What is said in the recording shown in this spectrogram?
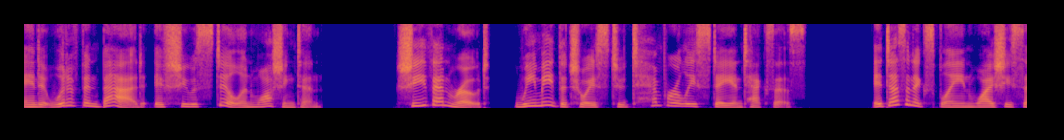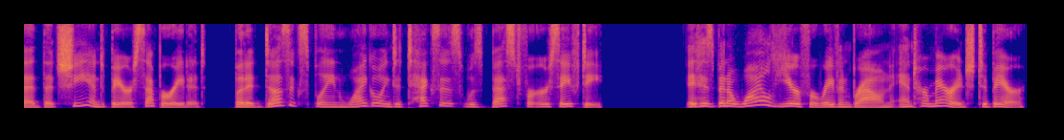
and it would have been bad if she was still in Washington. She then wrote, We made the choice to temporarily stay in Texas. It doesn't explain why she said that she and Bear separated, but it does explain why going to Texas was best for her safety. It has been a wild year for Raiven Brown and her marriage to Bear.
